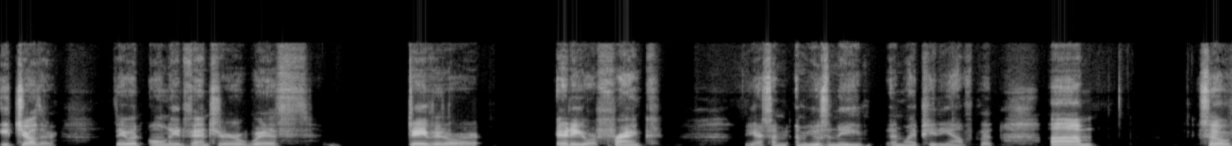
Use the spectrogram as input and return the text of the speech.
each other. They would only adventure with David or Eddie or Frank. Yes, I'm I'm using the NYPD alphabet. Um, so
